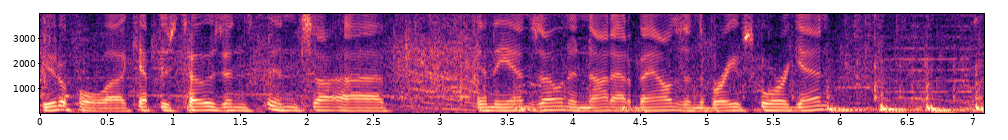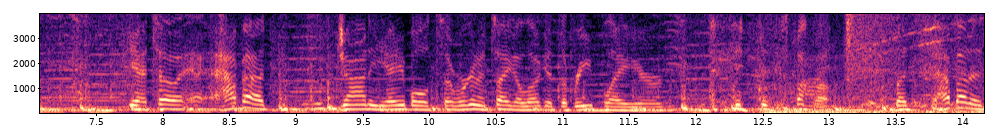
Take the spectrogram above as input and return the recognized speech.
Beautiful. Uh, kept his toes in in, uh, in the end zone and not out of bounds, and the Braves score again. Yeah, so uh, how about Johnny able So We're going to take a look at the replay here. it's fine. But how about a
